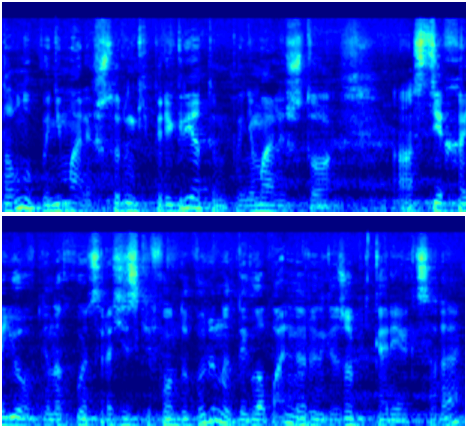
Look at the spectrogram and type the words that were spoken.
давно понимали, что рынки перегреты, мы понимали, что а, с тех хаев, где находится российский фондовый рынок, да и глобальный рынок, должна быть коррекция, да?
